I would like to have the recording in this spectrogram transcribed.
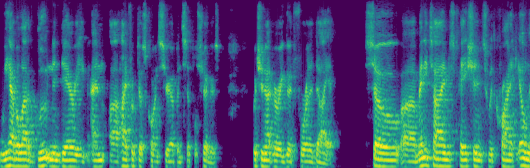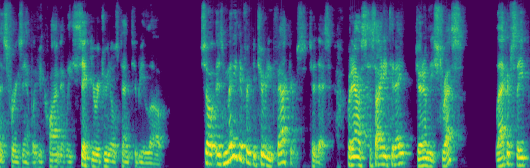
we have a lot of gluten and dairy and uh, high fructose corn syrup and simple sugars, which are not very good for the diet. So uh, many times, patients with chronic illness, for example, if you're chronically sick, your adrenals tend to be low. So there's many different contributing factors to this. But in our society today, generally stress, lack of sleep,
